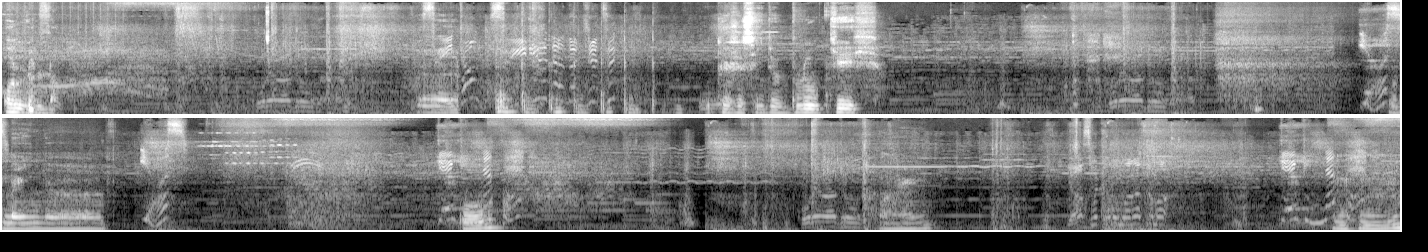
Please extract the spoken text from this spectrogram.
Oh là là. Euh... Ok, j'essaye de bloquer. Euh... Mhm.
